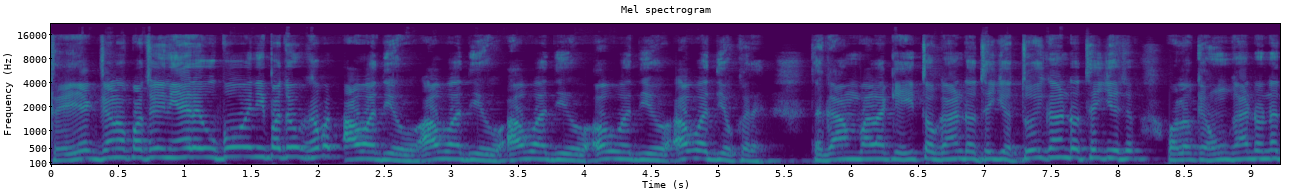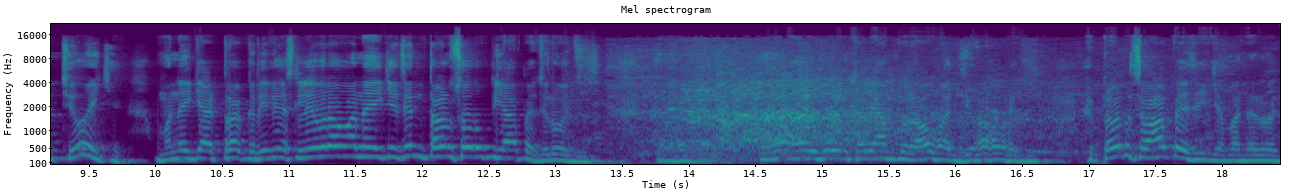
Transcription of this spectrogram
તો એક જણો પાછો એની હારે ઊભો હોય ને ઈ પાછો ખબર? આવવા દો આવવા દ્યો આવવા દો આવવા દો આવવા દ્યો કરે. તો ગામવાળા કે એ તો ગાંડો થઈ ગયો, તોય ગાંડો થઈ ગયો છે. ઓલો કે હું ગાંડો નથી થયો કે? મને કે આ ટ્રક રિવેસ લેવડાવવાના એ કે છે ને ત્રણસો રૂપિયા આપે છે રોજ ખાલી આમ કરો આવવા દ્યો આવવા દો ત્રણસો આપે છે કે મને રોજ.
